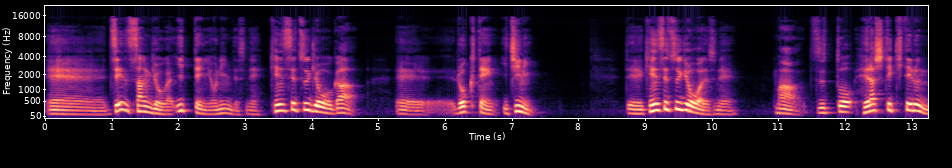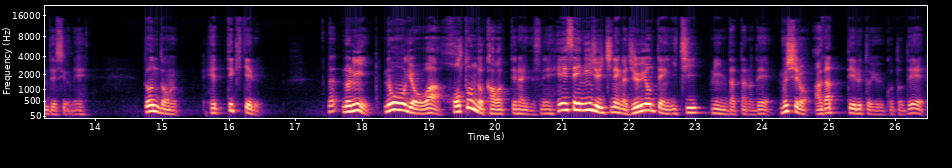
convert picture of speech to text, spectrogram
えー、全産業が1.4人ですね。建設業が、えー、6.1人。で、建設業はですね、まあ、ずっと減らしてきてるんですよね。どんどん減ってきてる。なのに、農業はほとんど変わってないですね。平成21年が14.1人だったので、むしろ上がっているということで、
